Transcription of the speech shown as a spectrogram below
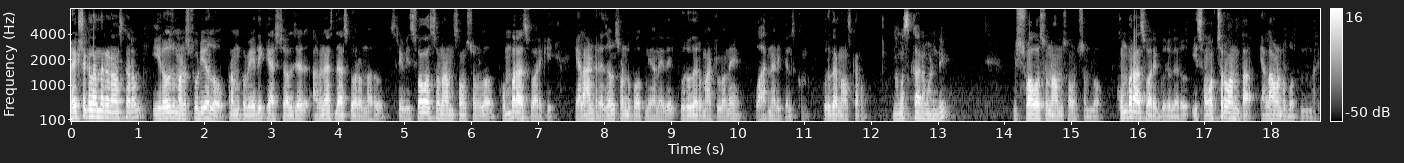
ప్రేక్షకులందరికీ నమస్కారం. ఈరోజు మన స్టూడియోలో ప్రముఖ వేదిక ఆస్ట్రాలజర్ అవినాష్ దాస్ గారు ఉన్నారు. శ్రీ విశ్వవసునామ సంవత్సరంలో కుంభరాశి వారికి ఎలాంటి రిజల్ట్స్ ఉండబోతున్నాయి అనేది గురుగారి మాటల్లోనే వారిని అడిగి తెలుసుకుందాం. గురుగారు నమస్కారం. నమస్కారం అండి. విశ్వవసునామ సంవత్సరంలో కుంభరాశి వారికి గురుగారు ఈ సంవత్సరం అంతా ఎలా ఉండబోతుంది మరి?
